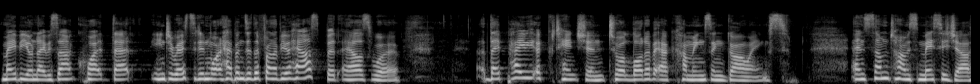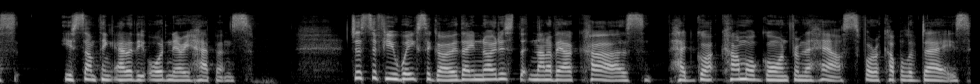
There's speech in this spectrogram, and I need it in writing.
Maybe your neighbours aren't quite that interested in what happens at the front of your house, but ours were. They pay attention to a lot of our comings and goings, and sometimes message us if something out of the ordinary happens. Just a few weeks ago, they noticed that none of our cars had got, come or gone from the house for a couple of days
